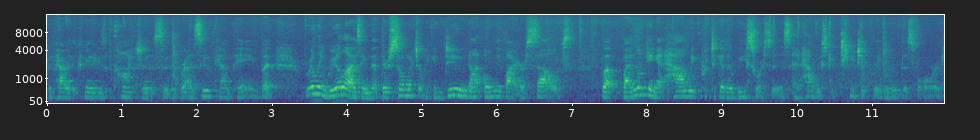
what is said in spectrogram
empowering the communities of conscience, through the Razoo campaign, but really realizing that there's so much that we can do not only by ourselves, but by looking at how we put together resources and how we strategically move this forward.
